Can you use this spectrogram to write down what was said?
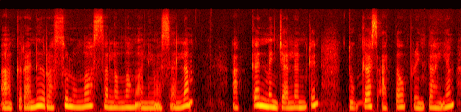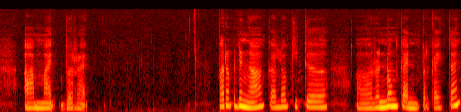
uh, kerana Rasulullah sallallahu alaihi wasallam akan menjalankan tugas atau perintah yang amat berat. Para pendengar kalau kita uh, renungkan perkaitan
